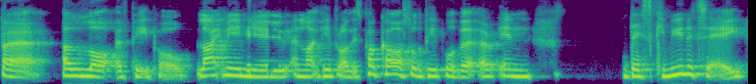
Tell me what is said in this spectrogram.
for a lot of people like me and you and like people on this podcast or the people that are in this community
